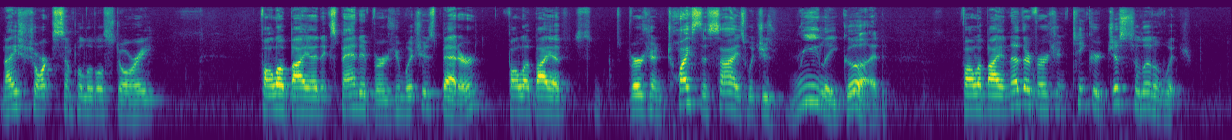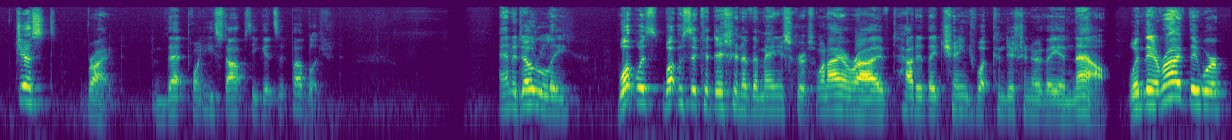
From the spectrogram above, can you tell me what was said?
Nice, short, simple little story, followed by an expanded version, which is better, followed by a version twice the size, which is really good, followed by another version tinkered just a little, which just right. At that point, he stops, he gets it published. Anecdotally, what was, what was the condition of the manuscripts when I arrived? How did they change? What condition are they in now? When they arrived, they were,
